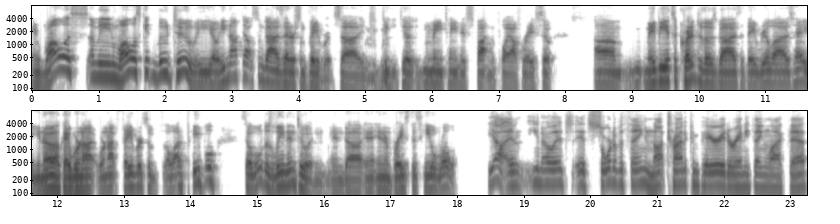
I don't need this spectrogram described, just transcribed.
and Wallace, I mean Wallace getting booed too. He you know he knocked out some guys that are some favorites uh, mm-hmm. to, to maintain his spot in the playoff race. So um, maybe it's a credit to those guys that they realize, hey, you know, okay, we're not we're not favorites of a lot of people, so we'll just lean into it and and uh, and, and embrace this heel role. Yeah, and you know it's it's sort of a thing. I'm not trying to compare it or anything like that,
